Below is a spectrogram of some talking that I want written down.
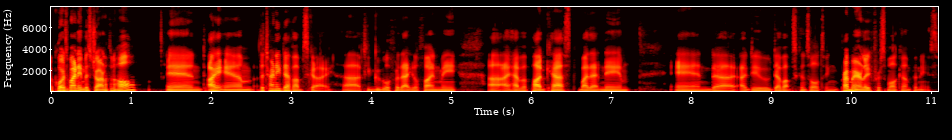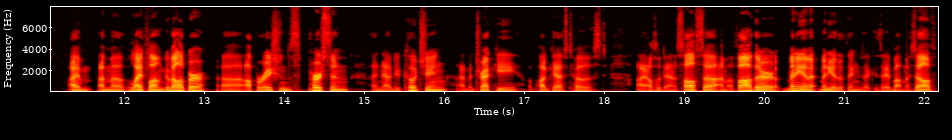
Of course, my name is Jonathan Hall, and I am the Tiny DevOps Guy. Uh, if you Google for that, you'll find me. Uh, I have a podcast by that name and uh, I do DevOps consulting primarily for small companies. I'm I'm a lifelong developer, uh, operations person. I now do coaching. I'm a Trekkie. I'm a podcast host. I also dance salsa. I'm a father. Many many other things I can say about myself,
